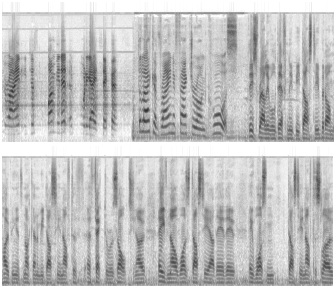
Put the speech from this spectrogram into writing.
terrain in just one minute and 48 seconds. The lack of rain a factor on course. This rally will definitely be dusty, but I'm hoping it's not going to be dusty enough to affect the results. You know, even though it was dusty out there, there it wasn't dusty enough to slow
